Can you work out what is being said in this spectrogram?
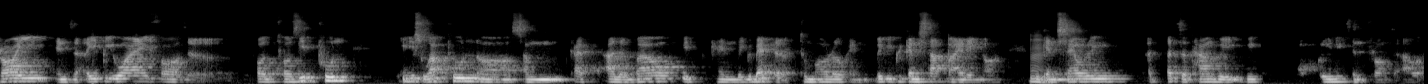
ROI and the APY for the for, for zip pool, in swap pool or some kind of other value, it can be better tomorrow and maybe we can start buying or mm. we hmm. can selling at, at the time we, we prediction from the, our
